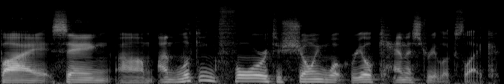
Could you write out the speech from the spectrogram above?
by saying, um, "I'm looking forward to showing what real chemistry looks like."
